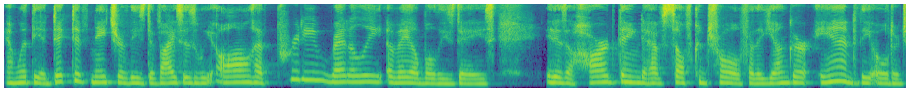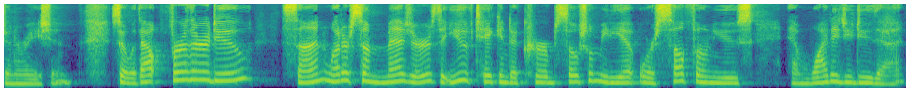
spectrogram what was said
and with the addictive nature of these devices, we all have pretty readily available these days. It is a hard thing to have self control for the younger and the older generation. So, without further ado, son, what are some measures that you have taken to curb social media or cell phone use and why did you do that?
